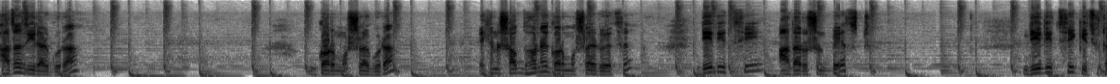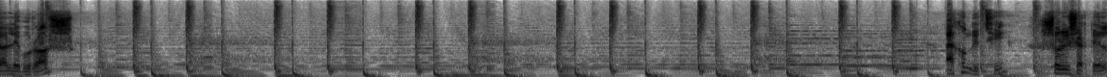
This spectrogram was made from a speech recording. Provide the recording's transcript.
ভাজা জিরার গুঁড়া, গরম মশলা গুঁড়া এখানে সব ধরনের গরম মশলাই রয়েছে। দিয়ে দিচ্ছি আদা, রসুন পেস্ট দিয়ে দিচ্ছি কিছুটা লেবু রস। এখন দিচ্ছি সরিষার তেল।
